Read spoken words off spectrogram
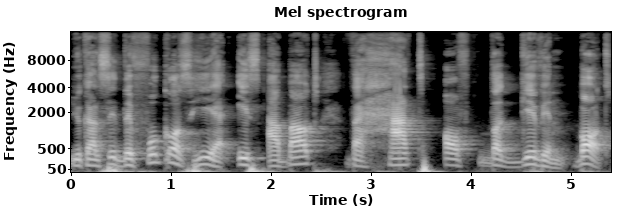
you can see the focus here is about the heart of the giving. But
